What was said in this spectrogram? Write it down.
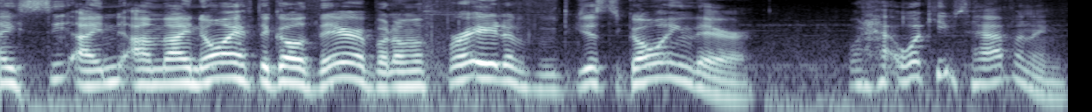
I see. I, um, I know I have to go there, but I'm afraid of just going there. What, what keeps happening?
